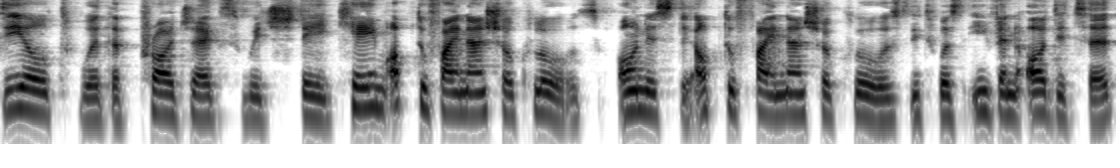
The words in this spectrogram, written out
dealt with the projects which they came up to financial close. Honestly up to financial close it was even audited.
